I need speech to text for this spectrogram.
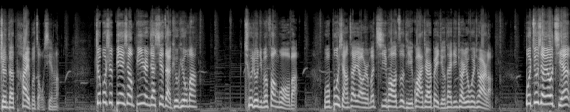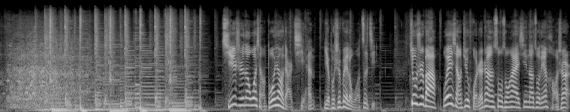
真的太不走心了，这不是变相逼人家卸载 QQ 吗？求求你们放过我吧，我不想再要什么气泡字体挂件、背景代金券、优惠券了。我就想要钱。其实呢，我想多要点钱，也不是为了我自己，就是吧，我也想去火车站送送爱心呢，做点好事儿。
